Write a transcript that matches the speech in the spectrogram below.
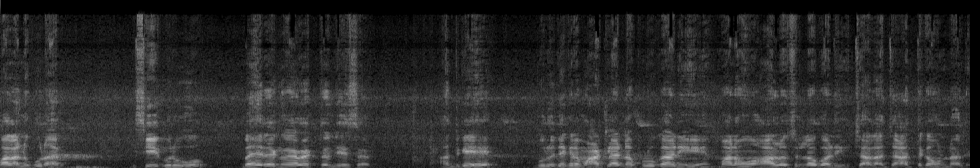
వాళ్ళు అనుకున్నారు. శ్రీ గురువు బహిరంగంగా వ్యక్తం చేశారు. అందుకే గురువు దగ్గర మాట్లాడినప్పుడు కానీ మనం ఆలోచనలో కానీ చాలా జాగ్రత్తగా ఉండాలి.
